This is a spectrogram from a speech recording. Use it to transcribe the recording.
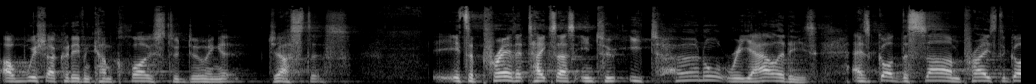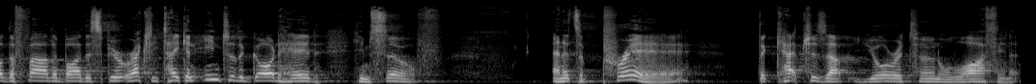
I wish I could even come close to doing it justice. It's a prayer that takes us into eternal realities. As God the Son prays to God the Father by the Spirit, we're actually taken into the Godhead Himself. And it's a prayer that captures up your eternal life in it,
